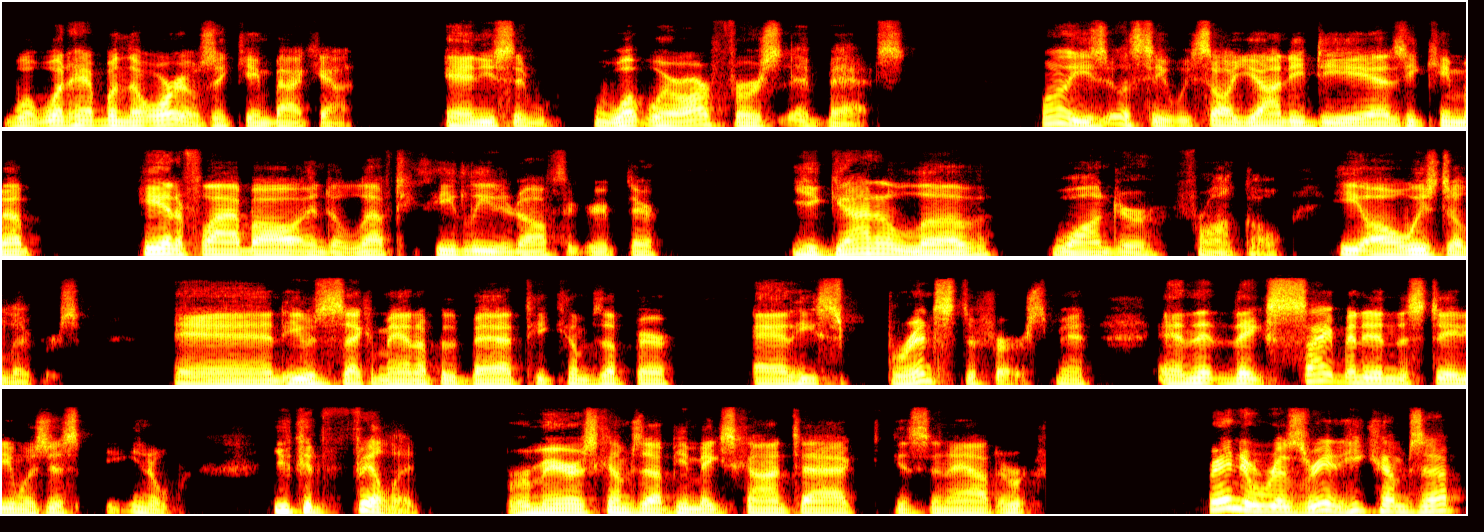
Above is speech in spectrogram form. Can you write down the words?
what, what happened when the Orioles that came back out. And you said, what were our first at bats? Well, let's see, we saw Yandy Diaz. He came up, he had a fly ball into left. He leaded off the group there. You got to love Wander Franco. He always delivers. And he was the second man up at the bat. He comes up there and he sprints to first, man. And the, the excitement in the stadium was just, you know, you could feel it. Ramirez comes up, he makes contact, gets an out. Randy Arozarena, he comes up.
